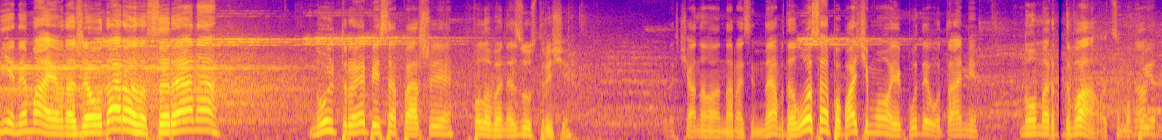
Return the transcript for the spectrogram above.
Ні, немає в нас вже удару. Сирена. 0-3 після першої половини зустрічі. Легчанова наразі не вдалося. Побачимо, як буде у таймі номер 2 у цьому поєдинку.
